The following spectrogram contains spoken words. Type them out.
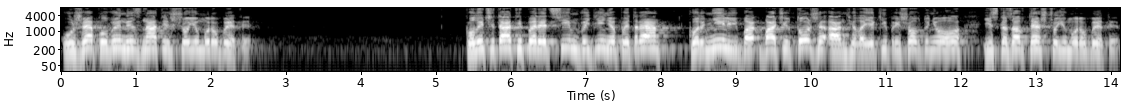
уже повинен знати, що йому робити. Коли читати перед цим видіння Петра, Корнілій бачив теж ангела, який прийшов до нього і сказав те, що йому робити.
